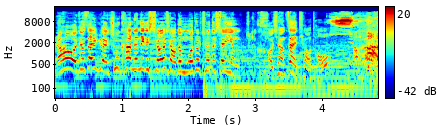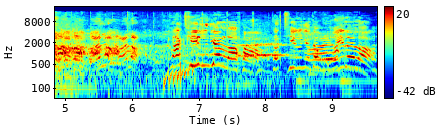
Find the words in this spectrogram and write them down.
然后我就在远处看着那个小小的摩托车的身影，好像在挑头。完 了完了，他听见了，他听见，他回来了。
